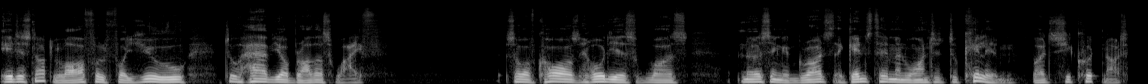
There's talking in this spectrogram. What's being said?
It is not lawful for you to have your brother's wife. So, of course, Herodias was nursing a grudge against him and wanted to kill him, but she could not.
